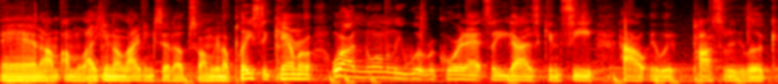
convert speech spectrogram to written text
and I'm, I'm liking the lighting setup. So I'm gonna place the camera where I normally would record at so you guys can see how it would possibly look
